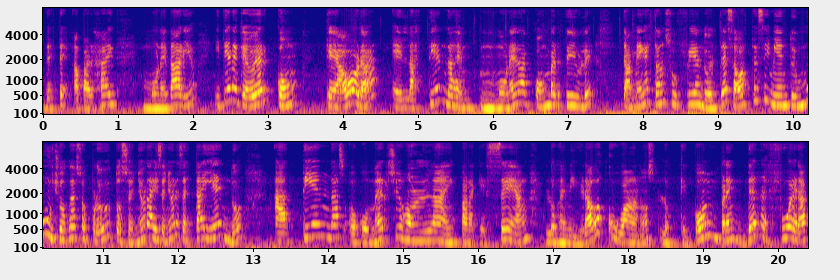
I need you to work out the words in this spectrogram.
de este apartheid monetario y tiene que ver con que ahora en las tiendas en moneda convertible también están sufriendo el desabastecimiento y muchos de esos productos, señoras y señores, se está yendo a tiendas o comercios online para que sean los emigrados cubanos los que compren desde fuera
